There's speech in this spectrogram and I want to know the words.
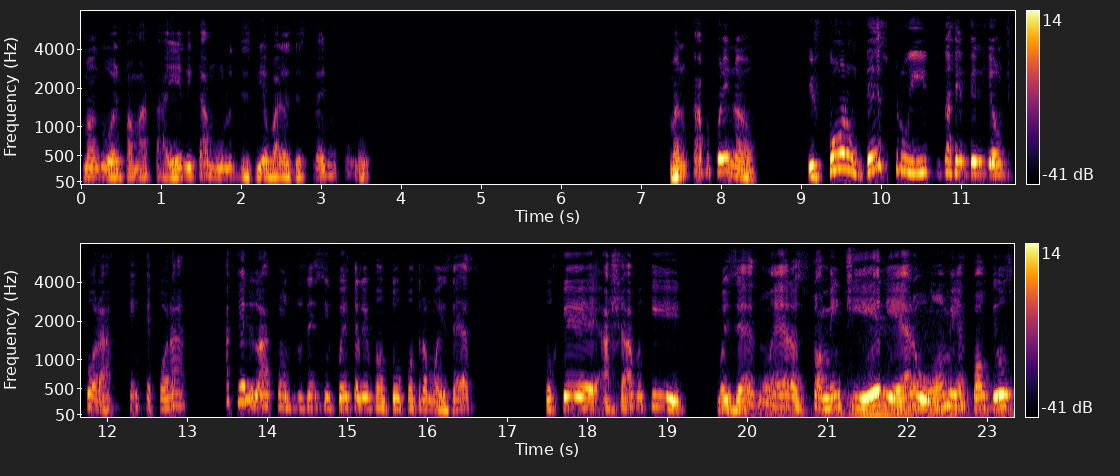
manda o anjo para matar ele, que a mula desvia várias vezes para ele não ser morto. Mas não acaba por aí não e foram destruídos na rebelião de Corá. Quem que é Corá? Aquele lá com os 250 levantou contra Moisés, porque achava que Moisés não era somente ele, era o homem a qual Deus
